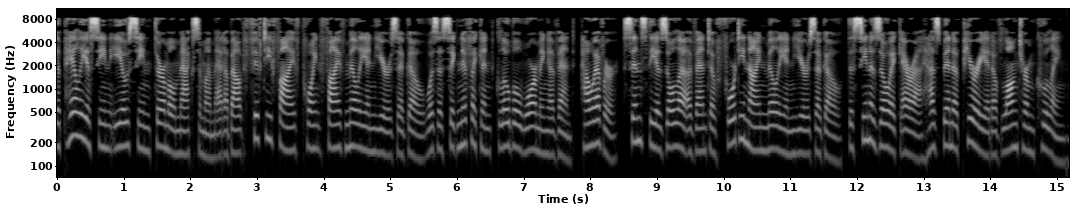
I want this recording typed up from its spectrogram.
The Paleocene–Eocene thermal maximum at about 55.5 million years ago was a significant global warming event, however, since the Azolla event of 49 million years ago, the Cenozoic era has been a period of long-term cooling.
